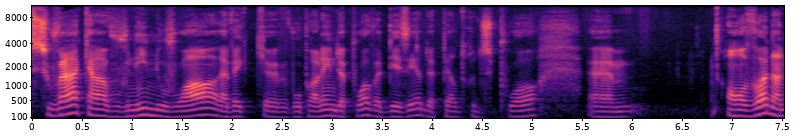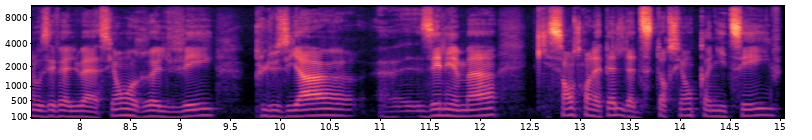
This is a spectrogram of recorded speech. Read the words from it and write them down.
souvent, quand vous venez nous voir avec vos problèmes de poids, votre désir de perdre du poids, on va dans nos évaluations relever plusieurs euh, éléments qui sont ce qu'on appelle la distorsion cognitive,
